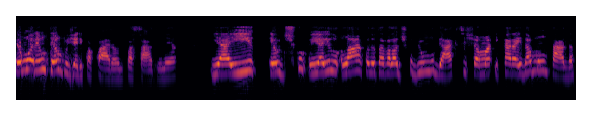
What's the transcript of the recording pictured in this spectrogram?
Eu morei um tempo em Jericoacoara ano passado, né? E aí eu descobri, e aí lá, quando eu estava lá, eu descobri um lugar que se chama Icaraí da Montada.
